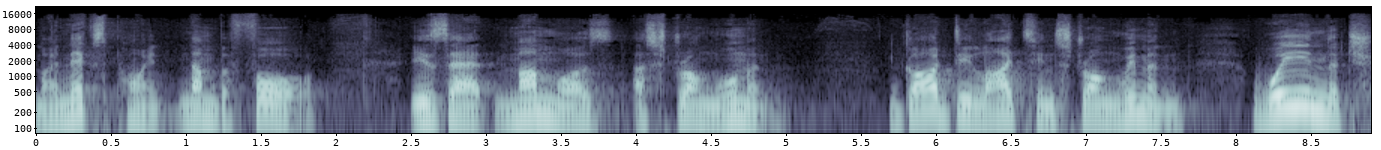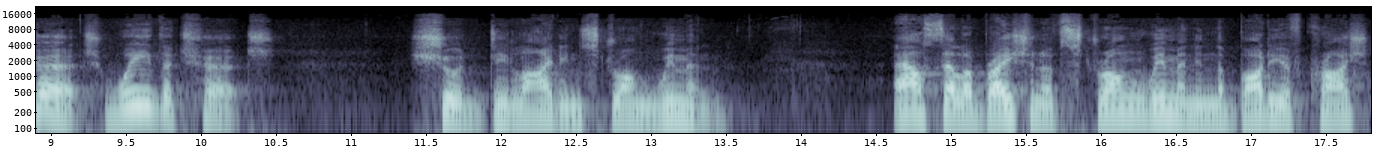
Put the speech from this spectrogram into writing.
My next point, number four, is that Mum was a strong woman. God delights in strong women. We in the church, we the church, should delight in strong women. Our celebration of strong women in the body of Christ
